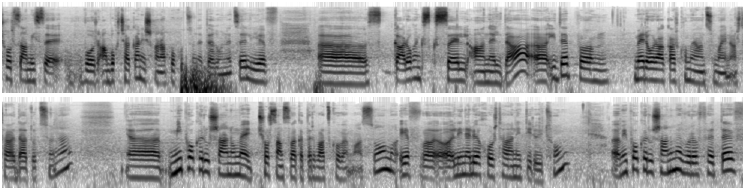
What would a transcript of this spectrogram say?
4 ամիս է, որ ամբողջական իշխանապողություն է տեղի ունեցել եւ կարող ենք սկսել անել դա։ Իդեպ մեր օրակարգում է անցում այն արդարադատությունը մի փոքր ուշանում է 4 ամսվա կտրվածքով եմ ասում եւ լինելու է խորհրդարանի տիրույթում մի փոքր ուշանում է որովհետեւ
